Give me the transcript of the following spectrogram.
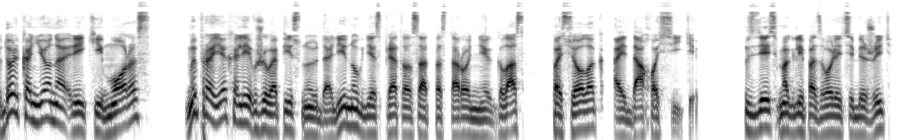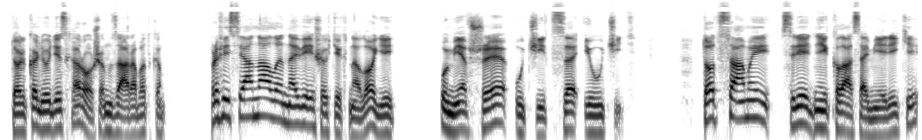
Вдоль каньона реки Морос мы проехали в живописную долину, где спрятался от посторонних глаз поселок Айдахо-Сити. Здесь могли позволить себе жить только люди с хорошим заработком, профессионалы новейших технологий, умевшие учиться и учить. Тот самый средний класс Америки,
